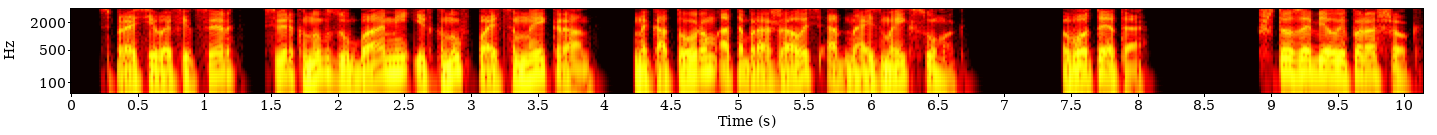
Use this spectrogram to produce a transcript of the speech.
— спросил офицер, сверкнув зубами и ткнув пальцем на экран, на котором отображалась одна из моих сумок. «Вот это! Что за белый порошок?»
